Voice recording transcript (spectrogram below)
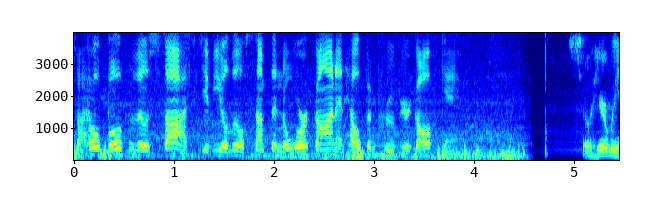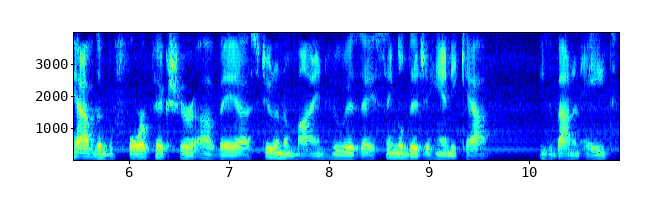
So I hope both of those thoughts give you a little something to work on and help improve your golf game. So here we have the before picture of a, a, uh, student of mine who is a single digit handicap. He's about an 8,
